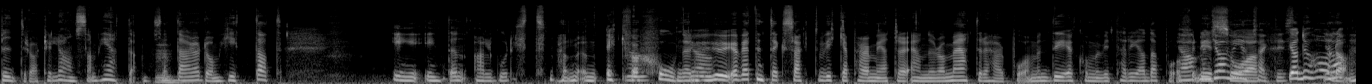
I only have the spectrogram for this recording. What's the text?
bidrar till lönsamheten. Så mm. där har de hittat inte en algoritm men en ekvation. Ja, ja. Hur, jag vet inte exakt vilka parametrar ännu de mäter det här på men det kommer vi ta reda på. Ja, för det är jag så... vet faktiskt. Ja, du har ja, dem.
